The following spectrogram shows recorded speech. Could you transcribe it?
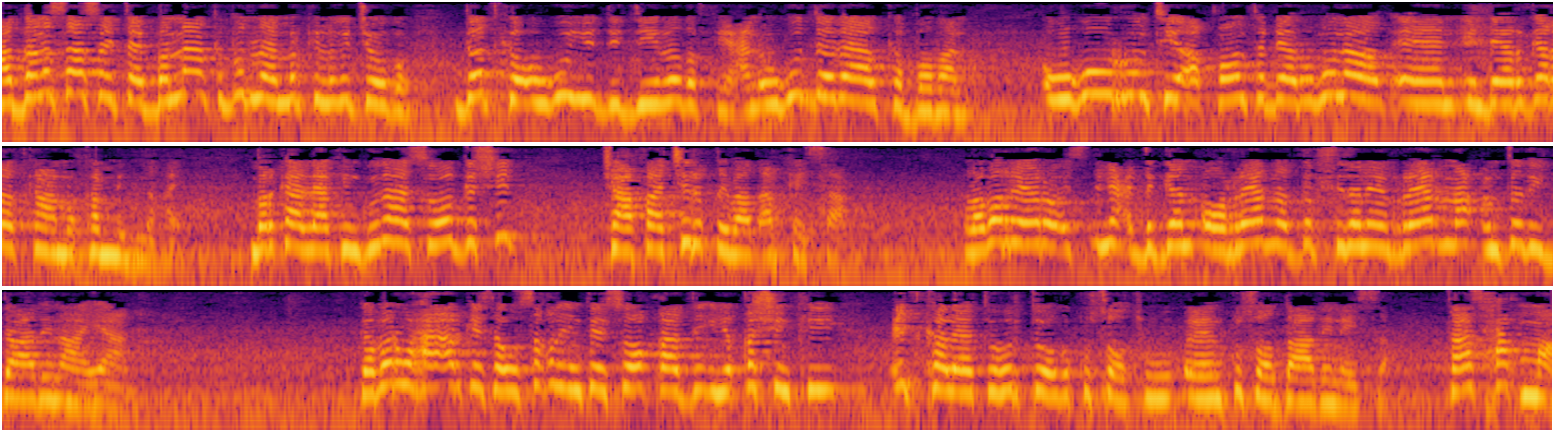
haddana saasay tahay bannaanka puntland markii laga joogo dadka ugu yididiilada fiican ugu dadaalka badan ugu runtii aqoonta dheer uguna indheergaradkaanu ka mid nahay. Markaa laakiin gudaha soo gashid jaafaajiriqi baad arkaysaa. Laba reeroo isdhinac degan oo reerna dab shidaneen reerna cuntadii daadinayaan gabar waxaa arkaysaa wasaqdii intay soo qaaday iyo qashinkii cid kaleeto hortooda ku soo ku soo daadinaysa. Taas xaq ma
